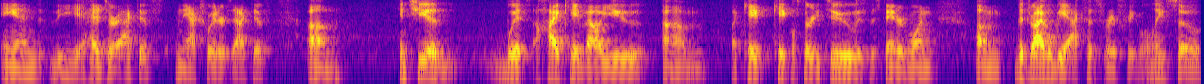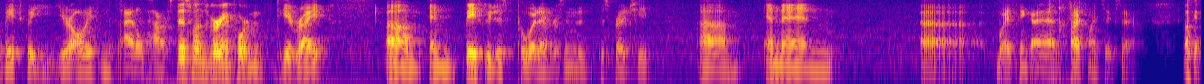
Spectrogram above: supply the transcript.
and the heads are active and the actuator is active. Um, in Chia, with a high K value, um, like K, K equals 32 is the standard one. Um, the drive will be accessed very frequently, so basically you're always in this idle power. So this one's very important to get right, um, and basically just put whatever's in the, the spreadsheet. Um, and then, uh, well, I think I had 5.6 there. Okay,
